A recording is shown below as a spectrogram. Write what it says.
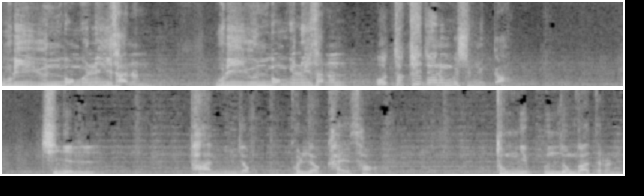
우리 윤봉길 의사는 우리 윤봉길 의사는 어떻게 되는 것입니까? 친일 반민족 권력하에서 독립운동가들은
